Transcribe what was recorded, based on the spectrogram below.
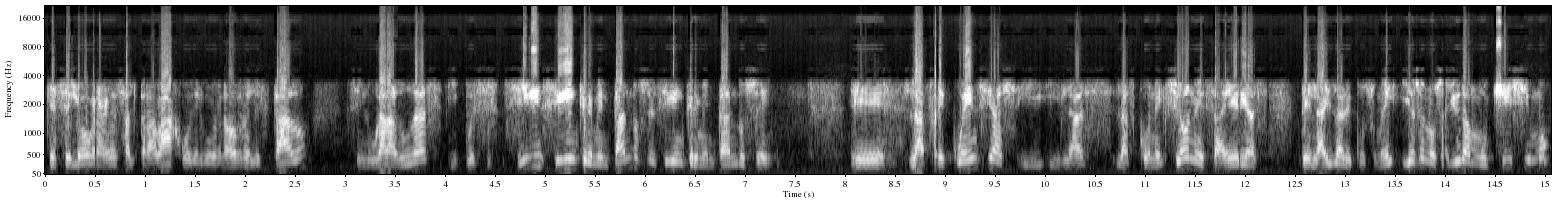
que se logra gracias al trabajo del gobernador del estado, sin lugar a dudas, y pues sigue, sigue incrementándose, sigue incrementándose eh, las frecuencias y, las, las conexiones aéreas de la isla de Cozumel, y eso nos ayuda muchísimo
